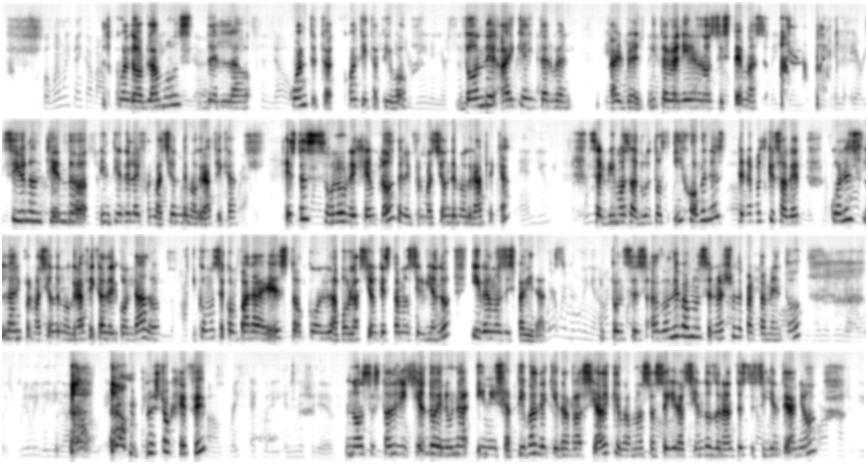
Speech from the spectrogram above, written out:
Cuando hablamos de la cuantitativo, ¿dónde hay que intervenir en los sistemas si uno entiende, entiende la información demográfica. Este es solo un ejemplo de la información demográfica. Servimos a adultos y jóvenes. Tenemos que saber cuál es la información demográfica del condado y cómo se compara esto con la población que estamos sirviendo y vemos disparidades. Entonces, ¿a dónde vamos en nuestro departamento? Nuestro jefe nos está dirigiendo en una iniciativa de equidad racial que vamos a seguir haciendo durante este siguiente año.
